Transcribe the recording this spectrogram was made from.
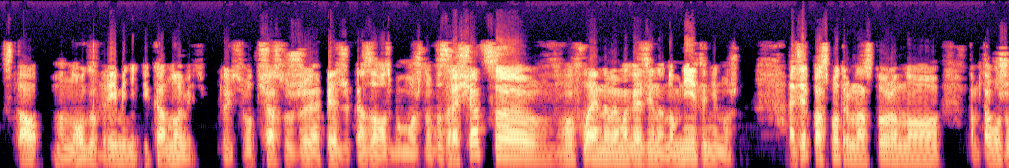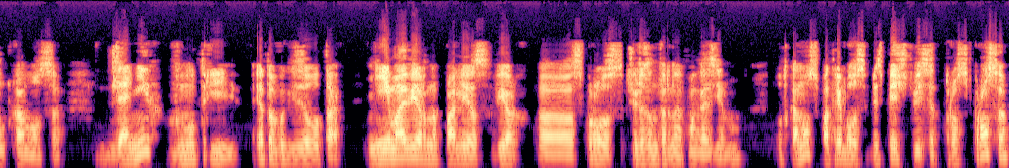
стал много времени экономить. То есть вот сейчас уже, опять же, казалось бы, можно возвращаться в офлайновые магазины, но мне это не нужно. А теперь посмотрим на сторону там, того же утконоса. Для них внутри это выглядело так. Неимоверно полез вверх э, спрос через интернет-магазин. Утконосу потребовалось обеспечить весь этот рост спроса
